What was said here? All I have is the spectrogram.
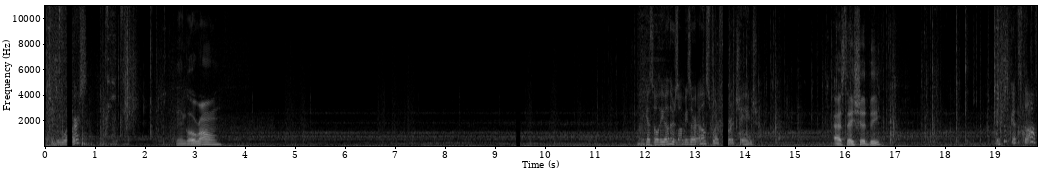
The worse? Can't go wrong. Guess all the other zombies are elsewhere for a change. As they should be. This is good stuff.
